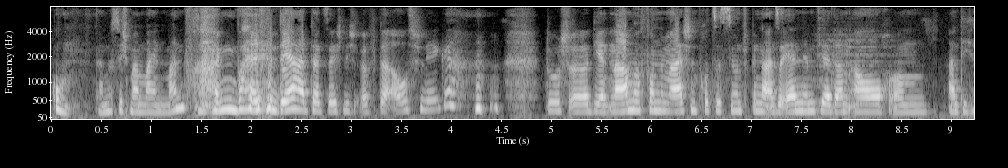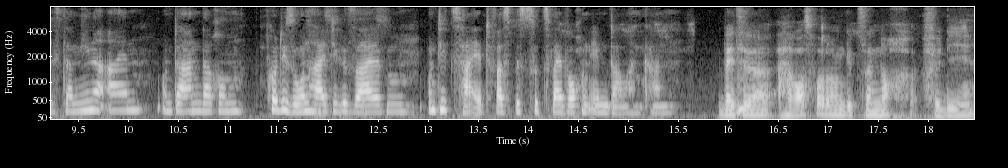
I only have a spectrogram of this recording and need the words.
Oh, da müsste ich mal meinen Mann fragen, weil der hat tatsächlich öfter Ausschläge durch äh, die Entnahme von einem Eichenprozessionsspinner. Also er nimmt ja dann auch ähm, Antihistamine ein, unter anderem Cortisonhaltige Salben und die Zeit, was bis zu zwei Wochen eben dauern kann. Welche Herausforderungen gibt's denn noch für die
